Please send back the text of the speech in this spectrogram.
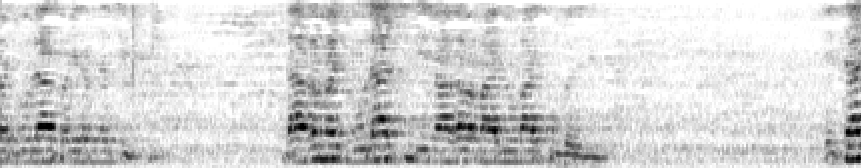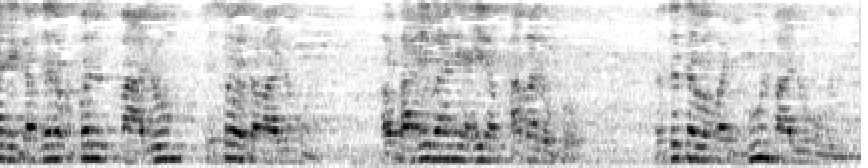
مجبولات او علم نصیب دا هغه مجبولات چې دي هغه معلومات وګرځي چې تا چې کمزر خپل معلوم چې څو ته معلوم او باندې باندې علم عمل وکړو نو ته مجبول معلوم وګرځي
